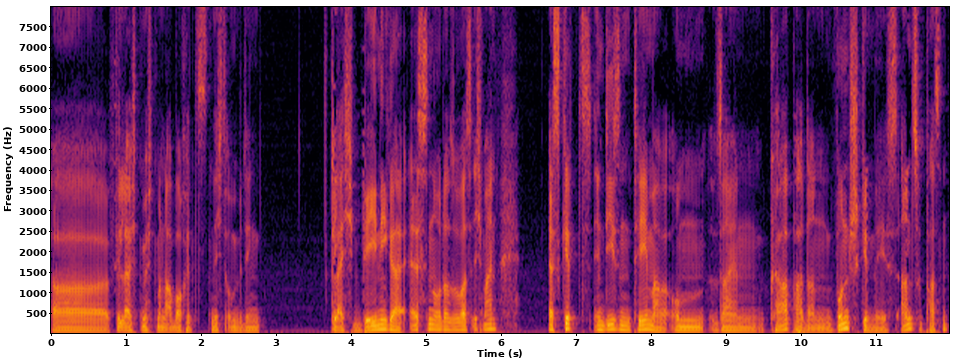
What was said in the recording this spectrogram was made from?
Äh, vielleicht möchte man aber auch jetzt nicht unbedingt gleich weniger essen oder sowas. Ich meine, es gibt in diesem Thema, um seinen Körper dann wunschgemäß anzupassen,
